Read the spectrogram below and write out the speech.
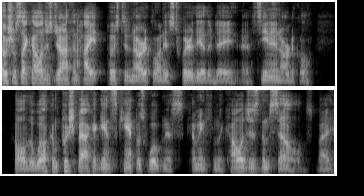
Social psychologist Jonathan Haidt posted an article on his Twitter the other day, a CNN article called The Welcome Pushback Against Campus Wokeness Coming from the Colleges Themselves by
